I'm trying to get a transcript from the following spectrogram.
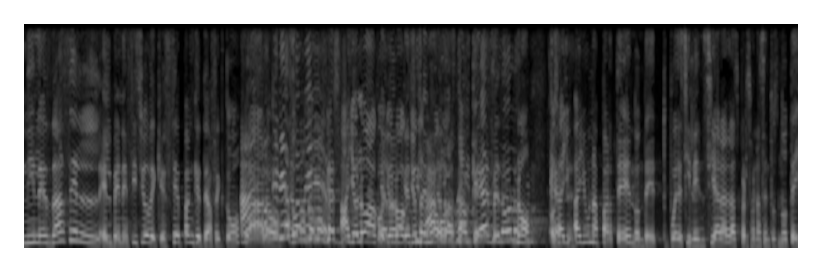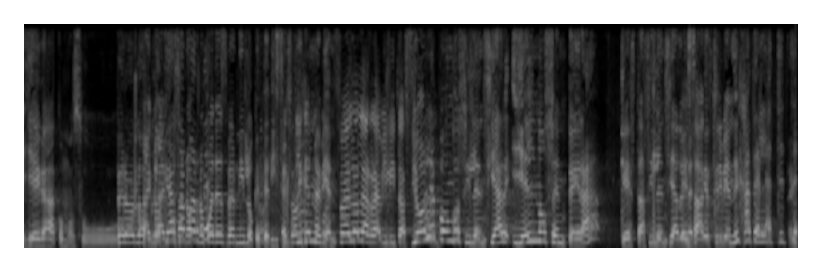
ni les das el, el beneficio de que sepan que te afectó. Ah, eso quería ¿Cómo, saber. cómo que es Ah, yo lo hago, yo lo hago. ¿Qué Yo también hago los bastante. y luego los No, o ¿qué sea, hay, una parte en donde tú puedes silenciar a las personas, entonces no te llega como su Pero los timeline. O sea, no, no puedes ver ni lo que te dicen. Explíquenme bien. Consuelo, la rehabilitación. Yo le pongo silenciar y él no se entera que está silenciado y me Exacto. sigue escribiendo, hija de la tete".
